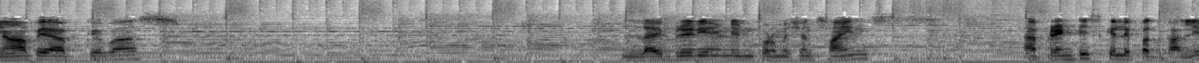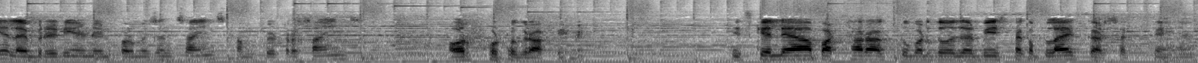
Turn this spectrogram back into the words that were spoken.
यहाँ पे आपके पास library and information science apprentice के लिए पद खाली है, library and information science computer science और फोटोग्राफी में। इसके लिए आप 18 अक्टूबर 2020 तक अप्लाई कर सकते हैं।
